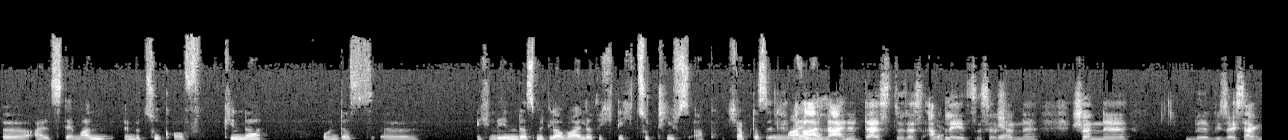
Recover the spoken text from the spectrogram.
äh, als der Mann in Bezug auf Kinder. Und das äh, ich lehne das mittlerweile richtig zutiefst ab. Ich habe das in meinem. Aber alleine, dass du das ablehnst, ja. ist ja, ja, schon eine, schon eine, wie soll ich sagen,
